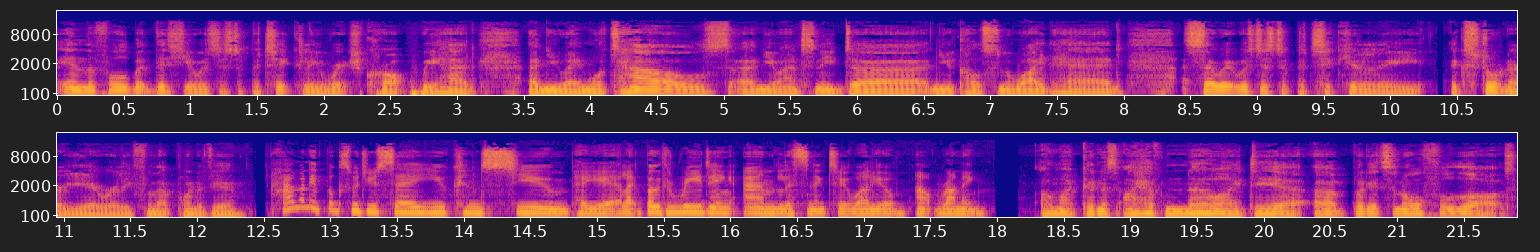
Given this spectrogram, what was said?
in the fall, but this year was just a particularly rich crop. We had a new Amor Towles, a new Anthony Doerr, a new Colson Whitehead. So it was just a particularly extraordinary year, really, from that point of view. How many books would you say you consume per year, like both reading and listening to while you're out running? Oh my goodness, I have no idea, uh, but it's an awful lot.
